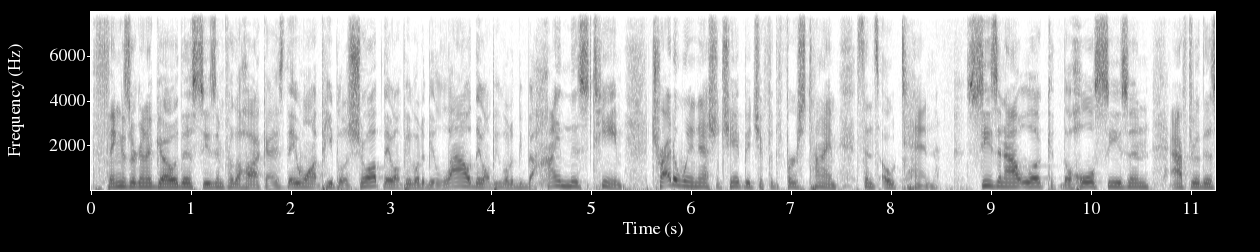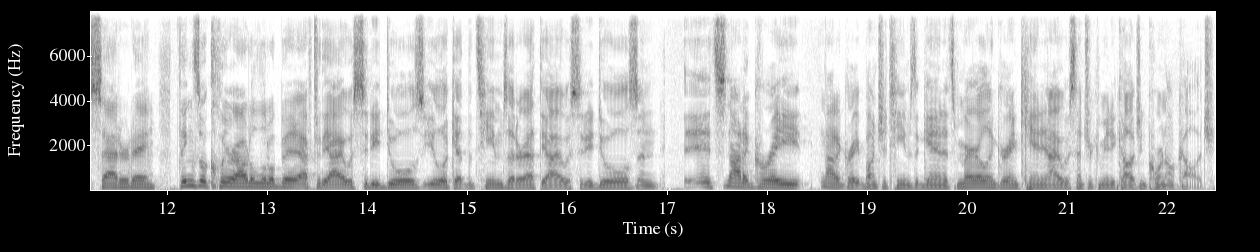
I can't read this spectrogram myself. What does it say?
things are going to go this season for the Hawkeyes. They want people to show up. They want people to be loud. They want people to be behind this team. Try to win a national championship for the first time since 010 season outlook, the whole season after this Saturday. Things will clear out a little bit after the Iowa City duels. You look at the teams that are at the Iowa City duels and it's not a great not a great bunch of teams again. It's Maryland, Grand Canyon, Iowa Central Community College, and Cornell College.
